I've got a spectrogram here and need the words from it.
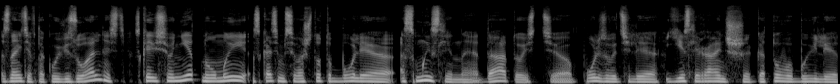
знаете, в такую визуальность? Скорее всего, нет, но мы скатимся во что-то более осмысленное, да, то есть э, пользователи, если раньше готовы были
